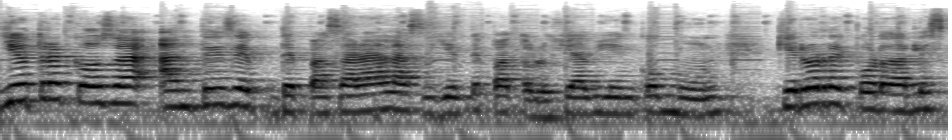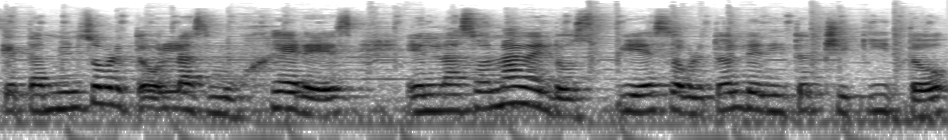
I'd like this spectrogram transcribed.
Y otra cosa, antes de, pasar a la siguiente patología bien común, quiero recordarles que también sobre todo las mujeres, en la zona de los pies, sobre todo el dedito chiquito,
